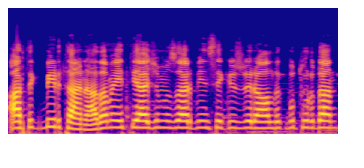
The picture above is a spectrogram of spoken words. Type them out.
Artık bir tane adama ihtiyacımız var. 1800 lira aldık bu turdan.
